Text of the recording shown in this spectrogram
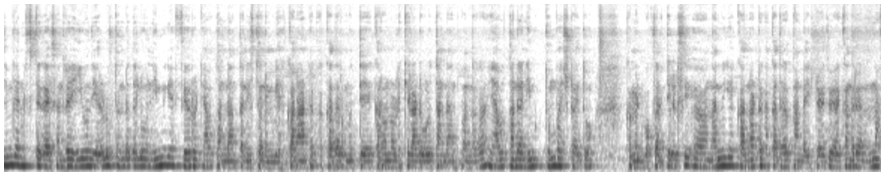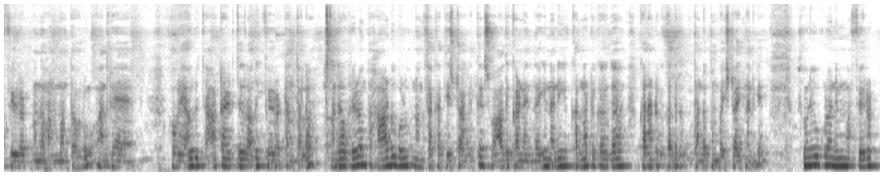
ನಿಮಗೆ ಅನಿಸುತ್ತೆ ಗಾಯ್ಸ್ ಅಂದರೆ ಈ ಒಂದು ಎರಡು ತಂಡದಲ್ಲೂ ನಿಮಗೆ ಫೇವ್ರೇಟ್ ಯಾವ ತಂಡ ಅಂತ ಅನಿಸ್ತು ನಿಮಗೆ? ಕರ್ನಾಟಕ, ಕದರ್ ಮತ್ತು ಕರ್ನಾಟಕ ಕಿಲಾಡಿಗಳು ತಂಡ ಅಂತ ಬಂದಾಗ ಯಾವ ತಂಡ ನಿಮ್ಗೆ ತುಂಬ ಇಷ್ಟ ಆಯಿತು? ಕಮೆಂಟ್ ಬಾಕ್ಸಲ್ಲಿ ತಿಳಿಸಿ. ನನಗೆ ಕರ್ನಾಟಕ, ಕದರ್ ತಂಡ ಇಷ್ಟ ಆಯಿತು. ಯಾಕಂದರೆ ನನ್ನ ಫೇವ್ರೇಟ್ ಬಂದು ಹನುಮಂತ್ ಅವರು. ಅಂದರೆ ಅವ್ರು ಯಾವ ರೀತಿ ಆಟ ಆಡ್ತಿದ್ರು ಅದಕ್ಕೆ ಫೇವ್ರೇಟ್ ಅಂತಲ್ಲ. ಅಂದರೆ ಅವ್ರು ಹೇಳುವಂಥ ಹಾಡುಗಳು ನಂಗೆ ಸಖತ್ ಇಷ್ಟ ಆಗುತ್ತೆ. ಸೊ ಆದ ಕಾರಣದಿಂದಾಗಿ ನನಗೆ ಕರ್ನಾಟಕದ ಕರ್ನಾಟಕ ಕದ್ರ ತಂಡ ತುಂಬ ಇಷ್ಟ ಆಯ್ತು ನನಗೆ. ಸೊ ನೀವು ಕೂಡ ನಿಮ್ಮ ಫೇವ್ರೇಟ್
